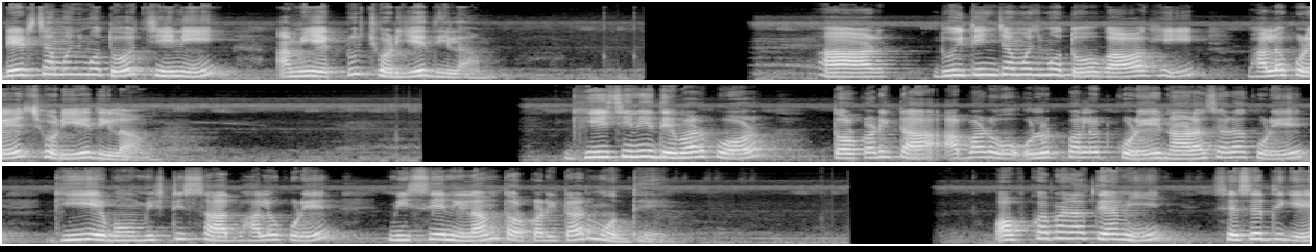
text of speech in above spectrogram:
দেড় চামচ মতো চিনি আমি একটু ছড়িয়ে দিলাম। আর দুই তিন চামচ মতো গাওয়া ঘি ভালো করে ছড়িয়ে দিলাম। ঘি চিনি দেবার পর তরকারিটা আবারও ওলট পালট করে নাড়াচাড়া করে ঘি এবং মিষ্টির স্বাদ ভালো করে মিশিয়ে নিলাম তরকারিটার মধ্যে। অফ ক্যামেরাতে আমি শেষের দিকে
